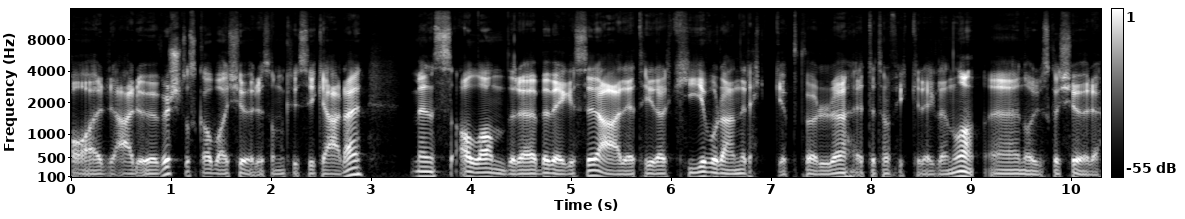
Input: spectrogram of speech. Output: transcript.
har, er øverst og skal bare kjøre som krysset ikke er der. Mens alle andre bevegelser er et hierarki hvor det er en rekkefølge etter trafikkreglene da, eh, når vi skal kjøre.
